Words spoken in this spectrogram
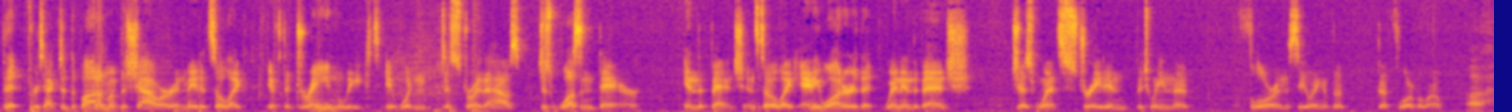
that protected the bottom of the shower and made it so like if the drain leaked, it wouldn't destroy the house. Just wasn't there in the bench, and so like any water that went in the bench just went straight in between the floor and the ceiling of the the floor below. ah.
